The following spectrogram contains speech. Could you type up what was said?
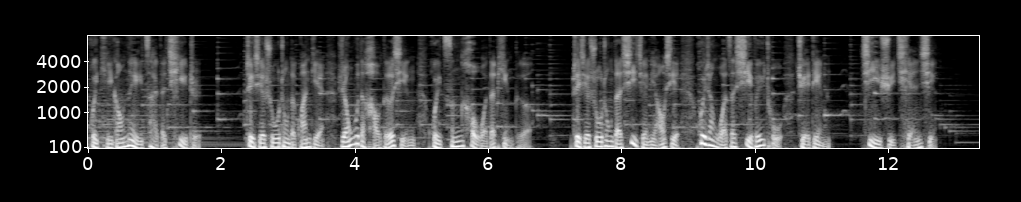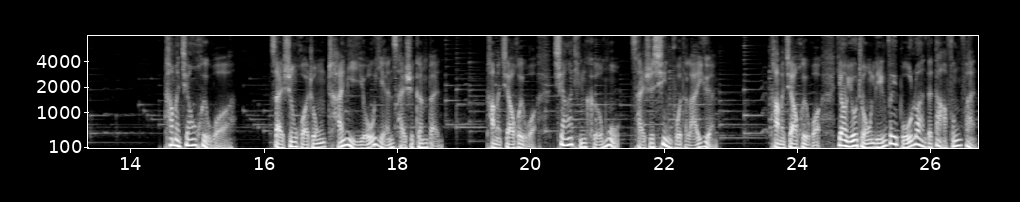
会提高内在的气质，这些书中的观点、人物的好德行会增厚我的品德，这些书中的细节描写会让我在细微处决定继续前行。他们教会我，在生活中柴米油盐才是根本；他们教会我，家庭和睦才是幸福的来源；他们教会我要有种临危不乱的大风范。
